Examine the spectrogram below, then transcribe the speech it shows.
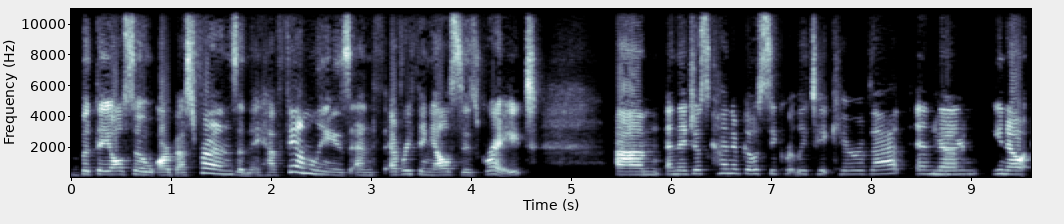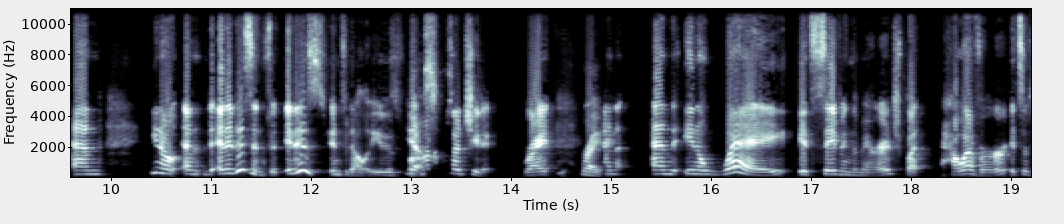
but they also are best friends, and they have families, and everything else is great. Um, and they just kind of go secretly take care of that, and Yeah. then you know, and you know, and and it is infi- it is infidelity. it is yes. 100% cheating, right? right And- and in a way it's saving the marriage but however it's a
